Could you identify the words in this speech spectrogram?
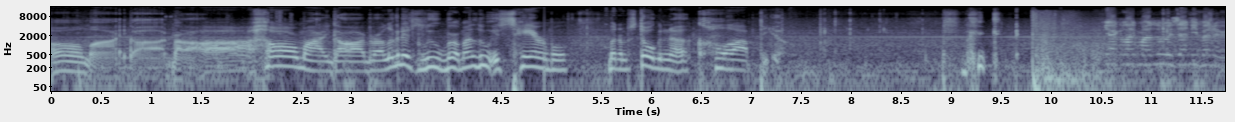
Oh my god, bro. Oh my god, bro. Look at this loot, bro. My loot is terrible, but I'm still gonna clop you. You act like my loot is any better.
